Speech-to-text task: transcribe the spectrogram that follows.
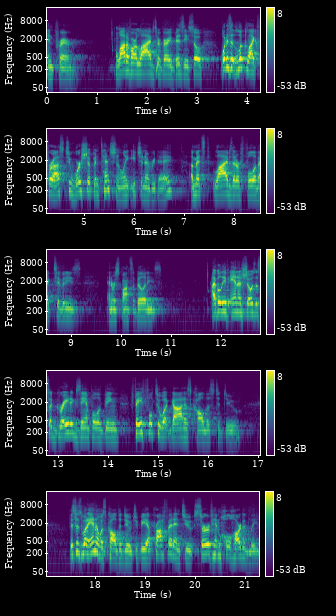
in prayer. A lot of our lives are very busy. So, what does it look like for us to worship intentionally each and every day amidst lives that are full of activities and responsibilities? I believe Anna shows us a great example of being faithful to what God has called us to do. This is what Anna was called to do to be a prophet and to serve him wholeheartedly.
